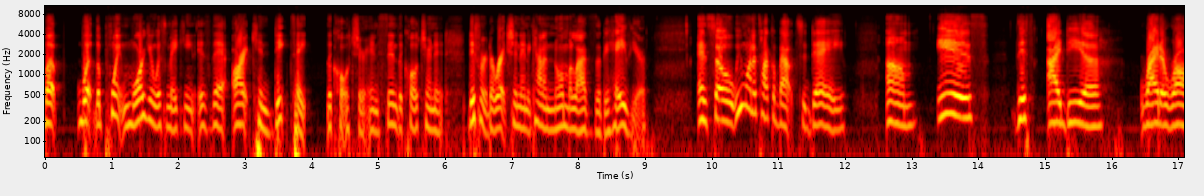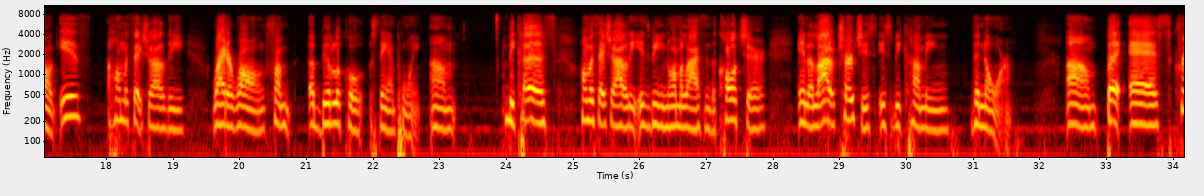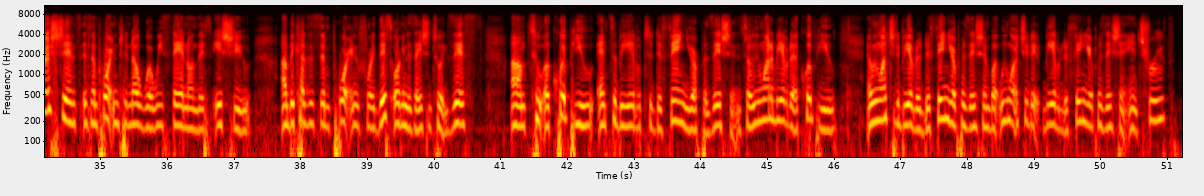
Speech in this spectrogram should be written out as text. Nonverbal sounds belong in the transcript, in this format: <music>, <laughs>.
But what the point Morgan was making is that art can dictate the culture and send the culture in a different direction and it kind of normalizes the behavior. And so we want to talk about today um, is this idea right or wrong? Is homosexuality right or wrong from a biblical standpoint? Um, because homosexuality is being normalized in the culture, in a lot of churches, it's becoming the norm. Um, but as Christians, it's important to know where we stand on this issue uh, because it's important for this organization to exist um, to equip you and to be able to defend your position. So we want to be able to equip you and we want you to be able to defend your position, but we want you to be able to defend your position in truth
